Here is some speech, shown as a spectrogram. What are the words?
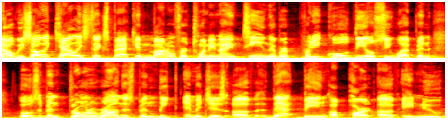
Now, we saw the Kali Sticks back in Modern Warfare 2019. They were a pretty cool DLC weapon. Those have been thrown around. There's been leaked images of that being a part of a new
